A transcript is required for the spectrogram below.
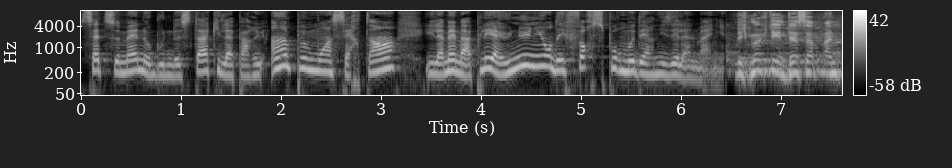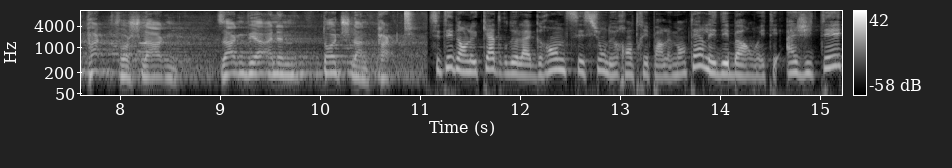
Cette semaine au Bundestag, il a paru un peu moins certain, il a même appelé à une union des forces pour moderniser l'Allemagne. Ich möchte Ihnen deshalb einen Pakt vorschlagen, sagen wir einen Deutschlandpakt. C'était dans le cadre de la grande session de rentrée parlementaire, les débats ont été agités,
